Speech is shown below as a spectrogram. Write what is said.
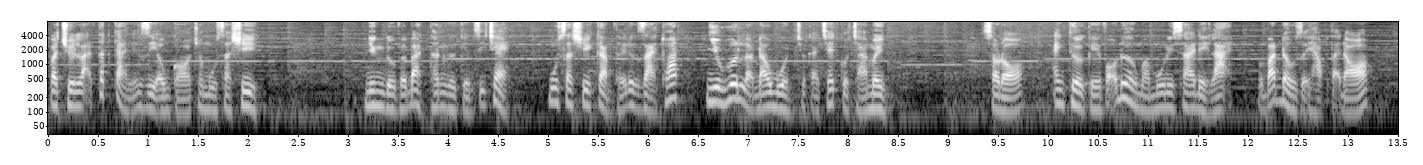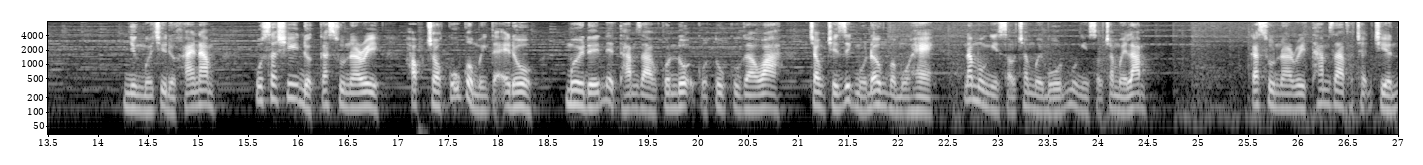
và truyền lại tất cả những gì ông có cho Musashi. Nhưng đối với bản thân người kiếm sĩ trẻ, Musashi cảm thấy được giải thoát nhiều hơn là đau buồn cho cái chết của cha mình. Sau đó, anh thừa kế võ đường mà Munisai để lại và bắt đầu dạy học tại đó. Nhưng mới chỉ được 2 năm, Musashi được Katsunari, học trò cũ của mình tại Edo, mời đến để tham gia vào quân đội của Tokugawa trong chiến dịch mùa đông và mùa hè năm 1614-1615. Katsunari tham gia vào trận chiến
